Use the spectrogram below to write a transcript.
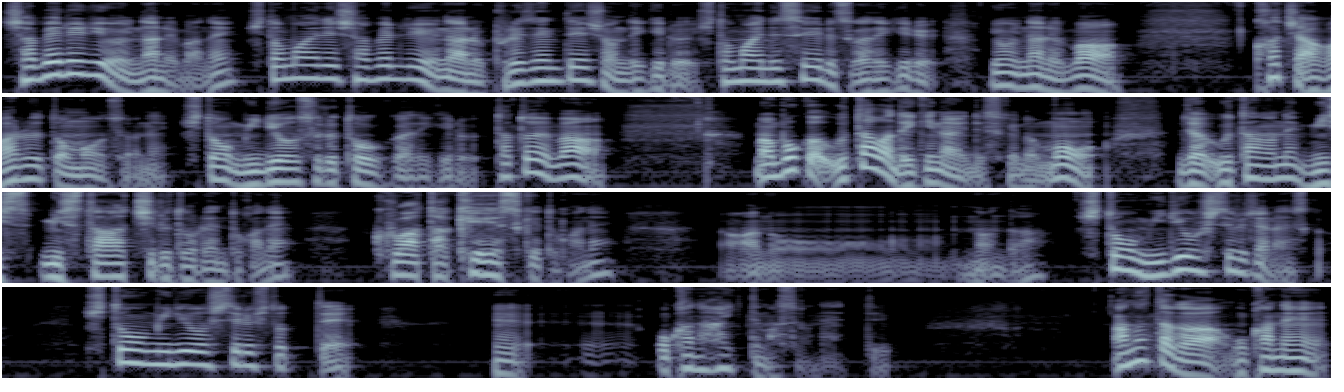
喋れるようになればね、人前で喋れるようになる、プレゼンテーションできる、人前でセールスができるようになれば、価値上がると思うんですよね。人を魅了するトークができる。例えば、まあ僕は歌はできないですけども、じゃあ歌のね、ミスミスター・チルドレンとかね、桑田佳祐とかね、あのー、なんだ、人を魅了してるじゃないですか。人を魅了してる人って、え、お金入ってますよねっていう。あなたがお金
